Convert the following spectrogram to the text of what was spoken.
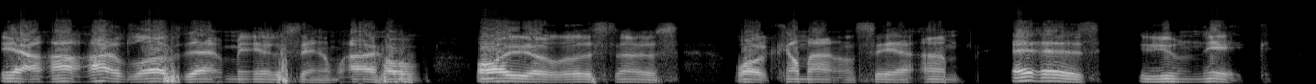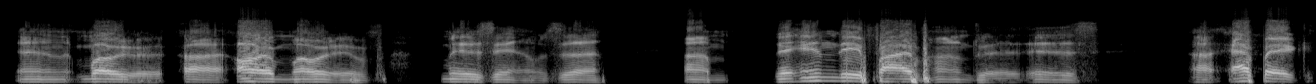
Yeah, I, I love that museum. I hope all your listeners will come out and see. Um, it is unique in motor, uh, automotive museums. Uh, um, the Indy 500 is uh, epic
